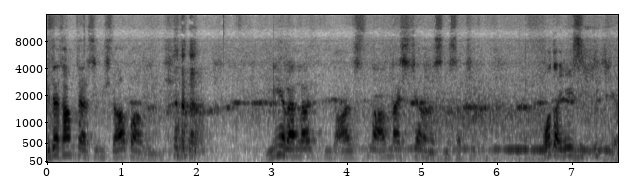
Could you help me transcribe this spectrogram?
Bir de tam tersiymiş. Daha pahalıymış. Niye ben la- aslında anlaşacaksın anasını satayım. O da yeziklik ya.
